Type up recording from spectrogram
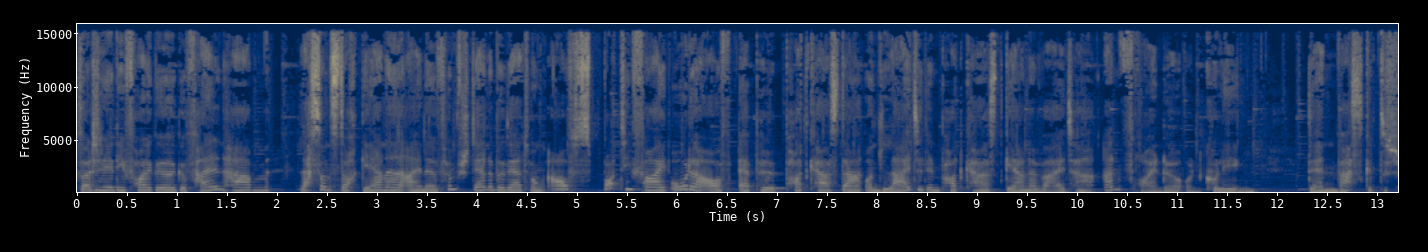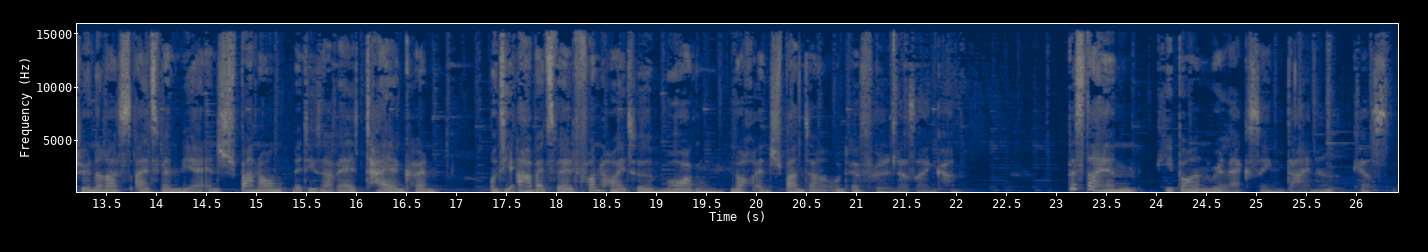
Sollte dir die Folge gefallen haben, lass uns doch gerne eine 5-Sterne-Bewertung auf Spotify oder auf Apple Podcast da und leite den Podcast gerne weiter an Freunde und Kollegen. Denn was gibt es Schöneres, als wenn wir Entspannung mit dieser Welt teilen können und die Arbeitswelt von heute morgen noch entspannter und erfüllender sein kann. Bis dahin, keep on relaxing, deine Kirsten.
